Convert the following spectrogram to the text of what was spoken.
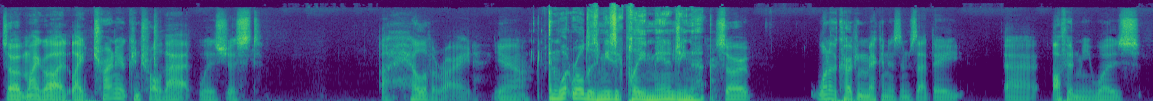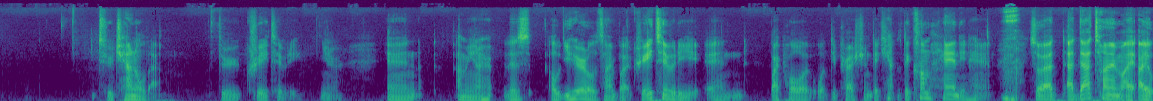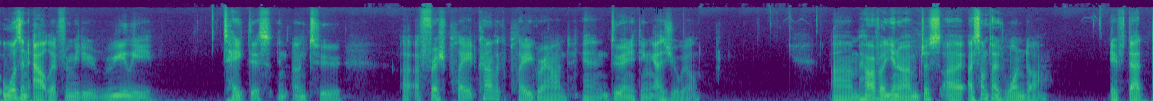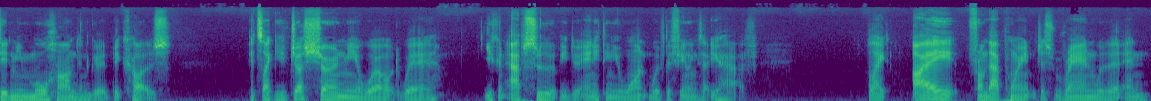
so my God, like trying to control that was just a hell of a ride. Yeah. And what role does music play in managing that? So, one of the coping mechanisms that they uh, offered me was to channel that through creativity, you know. And I mean, I, there's you hear it all the time, but creativity and bipolar or depression they can't they come hand in hand. so at, at that time, I, I it was an outlet for me to really take this in, onto a, a fresh plate, kind of like a playground, and do anything as you will. Um, however, you know, I'm just I, I sometimes wonder if that did me more harm than good because it's like you've just shown me a world where you can absolutely do anything you want with the feelings that you have. Like I from that point just ran with it and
